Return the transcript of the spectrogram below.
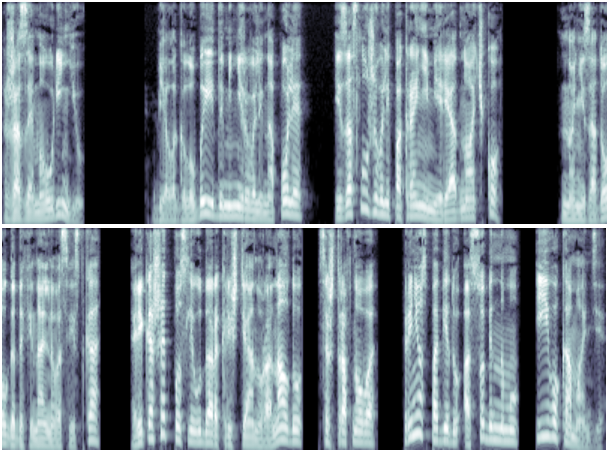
Жозе Мауринью. Бело-голубые доминировали на поле и заслуживали по крайней мере одно очко. Но незадолго до финального свистка рикошет после удара Криштиану Роналду со штрафного принес победу особенному и его команде.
